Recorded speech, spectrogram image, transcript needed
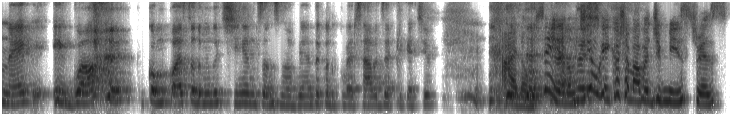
né? Igual como quase todo mundo tinha nos anos 90, quando conversava dos aplicativos. Ai, não sei, eu não tinha alguém que eu chamava de mistress,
